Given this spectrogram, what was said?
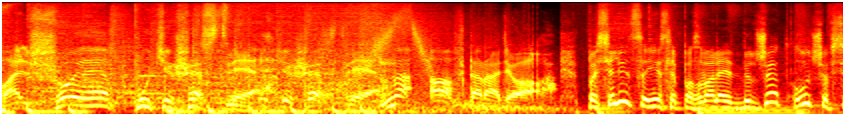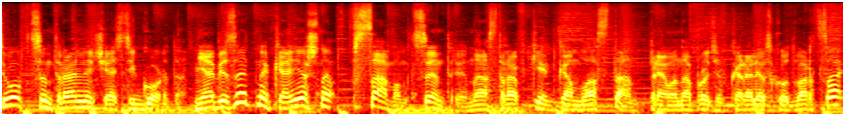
Большое путешествие. Путешествие на Авторадио. Поселиться, если позволяет бюджет, лучше всего в центральной части города. Не обязательно, конечно, в самом центре, на островке Гамластан, прямо напротив Королевского дворца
